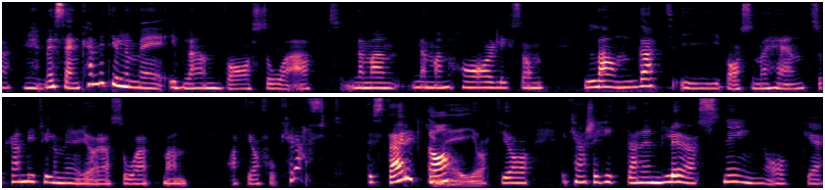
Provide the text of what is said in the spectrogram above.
Mm. men sen kan det till och med ibland vara så att när man, när man har liksom landat i vad som har hänt så kan det till och med göra så att, man, att jag får kraft. Det stärker Ja. mig och att jag kanske hittar en lösning och, eh,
